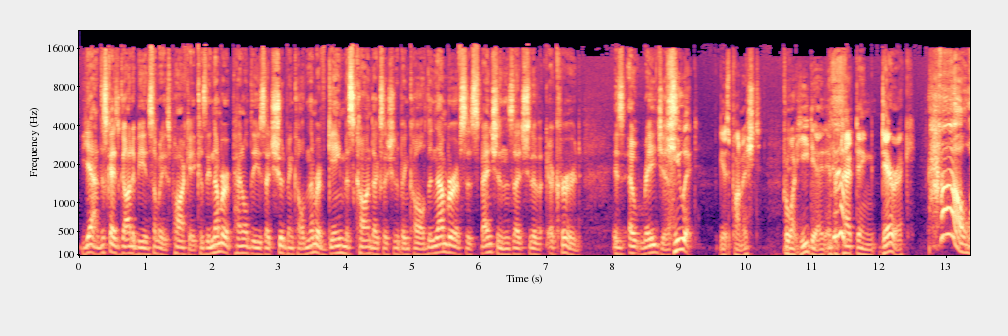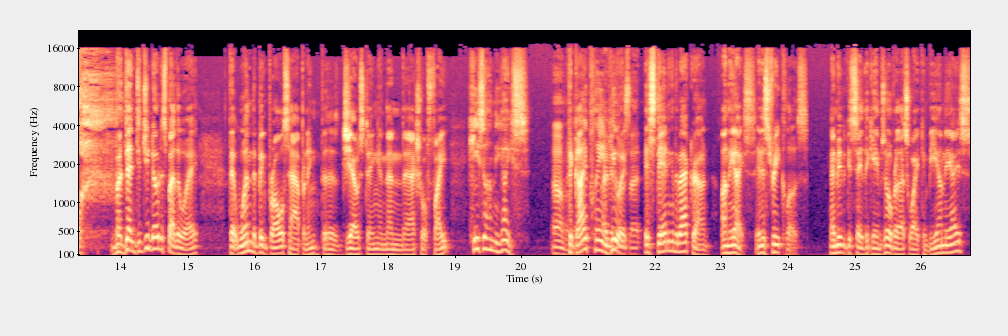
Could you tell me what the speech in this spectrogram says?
Yeah, this guy's got to be in somebody's pocket because the number of penalties that should have been called, the number of game misconducts that should have been called, the number of suspensions that should have occurred is outrageous. Hewitt is punished for what he did in protecting Derek. How? But then, did you notice, by the way, that when the big brawl's happening, the jousting and then the actual fight, he's on the ice. Oh my the God. guy playing Hewitt is standing in the background on the ice in his street clothes. And maybe we could say the game's over, that's why he can be on the ice.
